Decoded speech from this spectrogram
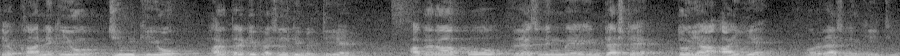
चाहे खाने की हो जिम की हो, हर तरह की फैसिलिटी मिलती है। अगर आपको रेसलिंग में इंटरेस्ट है तो यहाँ आइए और रेसलिंग कीजिए।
